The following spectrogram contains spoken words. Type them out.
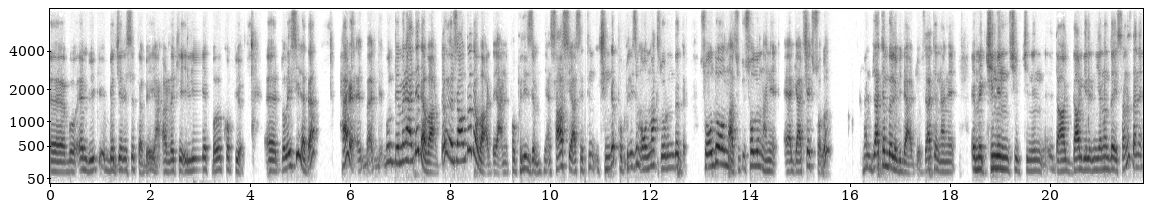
e, bu en büyük becerisi tabii. Yani aradaki illiyet bağı kopuyor. E, dolayısıyla da her bu Demirel'de de vardı, Özal'da da vardı yani popülizm. Yani sağ siyasetin içinde popülizm olmak zorundadır. Solda olmaz. Çünkü solun hani eğer gerçek solun hani zaten böyle bir derdi yok. Zaten hani emekçinin, çiftçinin, daha dar gelirin yanındaysanız hani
